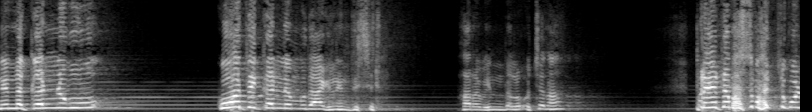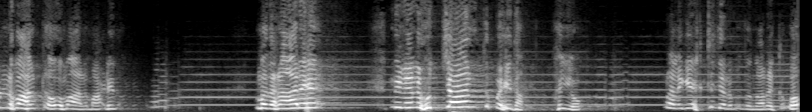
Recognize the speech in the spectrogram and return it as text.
ನಿನ್ನ ಕಣ್ಣುಗೂ ಕೋತಿ ಕಣ್ಣೆಂಬುದಾಗಿ ನಿಂದಿಸಿದ ಹರವಿಂದ ಲೋಚನ, ಪ್ರೇತ ಭಸ್ಮ ಹಚ್ಚಿಕೊಂಡು ಅಂತ ಅವಮಾನ ಮಾಡಿದ. ಮದನಾರೆ, ನಿನ್ನನ್ನು ಹುಚ್ಚಾಂತ ಬೈದ. ಅಯ್ಯೋ, ನನಗೆ ಎಷ್ಟು ಜನಪದ ನರಕವೋ.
